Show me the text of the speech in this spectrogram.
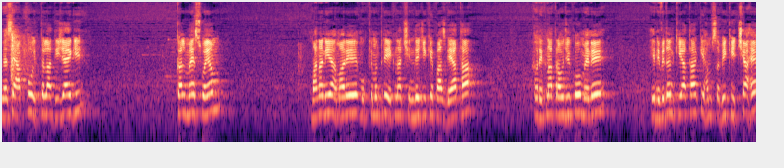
वैसे आपको इत्तला दी जाएगी। कल मैं स्वयं माननीय हमारे मुख्यमंत्री एकनाथ शिंदे जी के पास गया था और एकनाथ राव जी को मैंने ये निवेदन किया था कि हम सभी की इच्छा है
